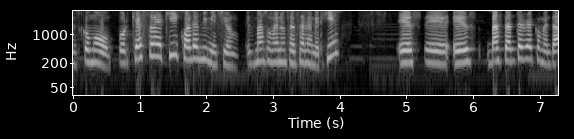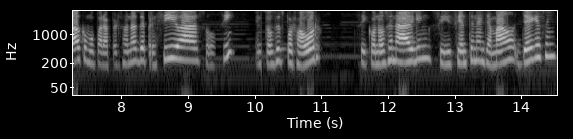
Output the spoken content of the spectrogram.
Es como, ¿por qué estoy aquí? ¿Cuál es mi misión? Es más o menos esa la energía. Este es bastante recomendado como para personas depresivas o sí. Entonces, por favor, si conocen a alguien, si sienten el llamado, lléguesen.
